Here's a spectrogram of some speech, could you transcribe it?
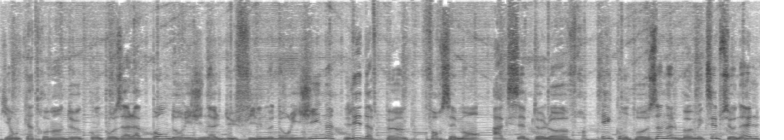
qui en 82 composa la bande originale du film d'origine. Les Daft Punk, forcément, acceptent l'offre et composent un album exceptionnel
